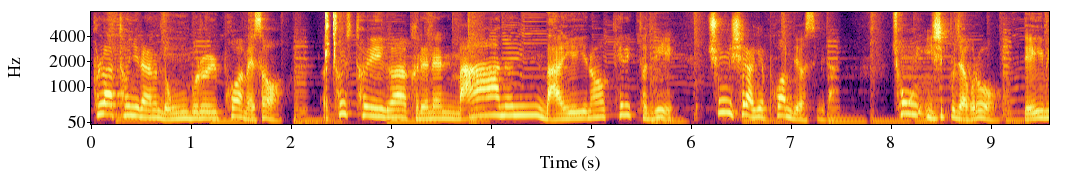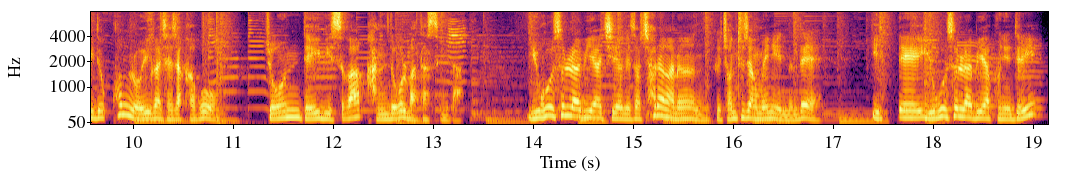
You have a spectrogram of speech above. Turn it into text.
플라톤이라는 농부를 포함해서 톨스토이가 그려낸 많은 마이너 캐릭터들이 충실하게 포함되었습니다. 총 20부작으로 데이비드 콘로이가 제작하고 존 데이비스가 감독을 맡았습니다. 유고슬라비아 지역에서 촬영하는 그 전투 장면이 있는데 이때 유고슬라비아 군인들이 어,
